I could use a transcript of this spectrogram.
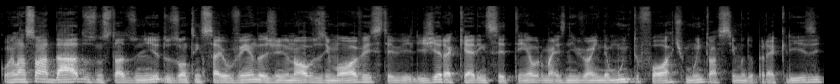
Com relação a dados nos Estados Unidos, ontem saiu vendas de novos imóveis, teve ligeira queda em setembro, mas nível ainda muito forte, muito acima do pré-crise,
